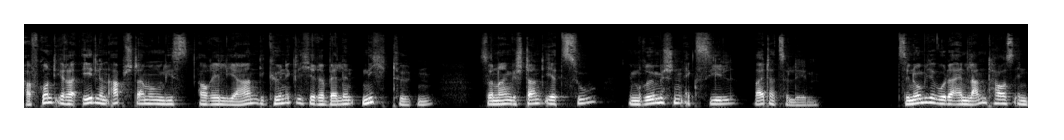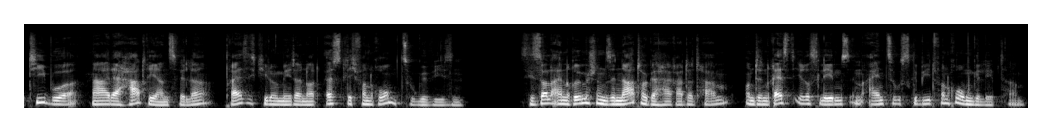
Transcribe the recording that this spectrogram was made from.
Aufgrund ihrer edlen Abstammung ließ Aurelian die königliche Rebellin nicht töten, sondern gestand ihr zu, im römischen Exil weiterzuleben. Zenobia wurde ein Landhaus in Tibur nahe der Hadriansvilla, 30 Kilometer nordöstlich von Rom, zugewiesen. Sie soll einen römischen Senator geheiratet haben und den Rest ihres Lebens im Einzugsgebiet von Rom gelebt haben.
